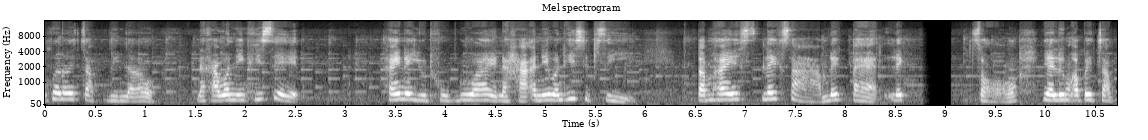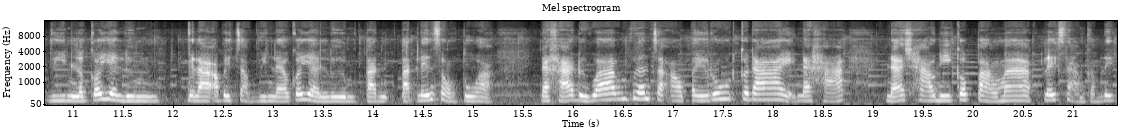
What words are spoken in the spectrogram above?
เพื่อนเลยจับวินเอานะคะ วันนี้พิเศษให้ใน YouTube ด้วยนะคะ อันนี้วันที่ 14ตำให้เลข 3 เลข 8 เลข 2 อย่าลืมเอาไปจับวิน แล้วก็อย่าลืมเวลาเอาไปจับวินแล้วก็อย่าลืมตัดตัดเล่น 2 ตัวนะคะ หรือว่าเพื่อนๆจะเอาไปรูดก็ได้นะคะนะเช้านี้ก็ปังมากเลข 3 กับเลข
